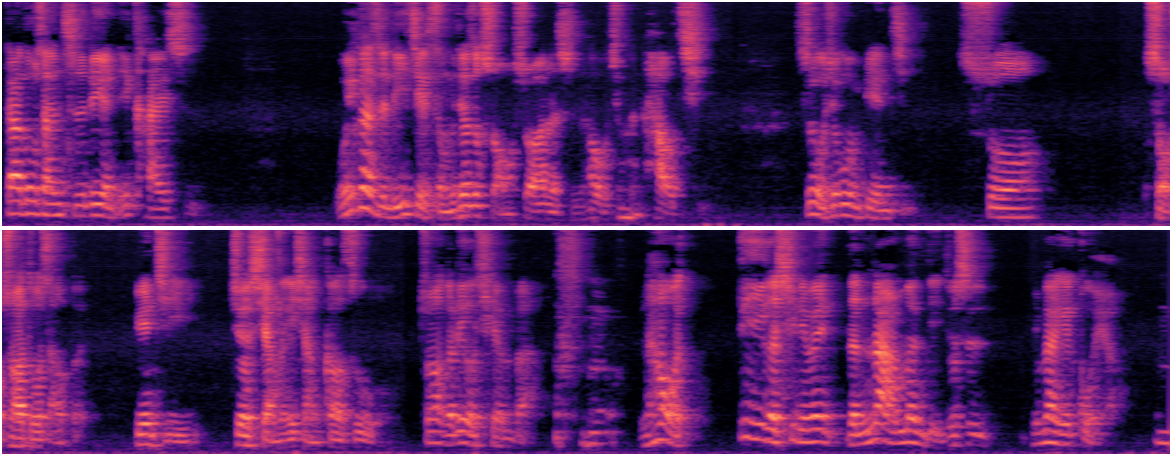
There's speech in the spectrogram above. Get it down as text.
大肚山之恋》一开始，我一开始理解什么叫做手刷的时候，我就很好奇，所以我就问编辑说：“手刷多少本？”编辑就想了一想，告诉我：“抓个六千吧。”然后我第一个心里面的纳闷点就是：你卖给鬼啊？嗯，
